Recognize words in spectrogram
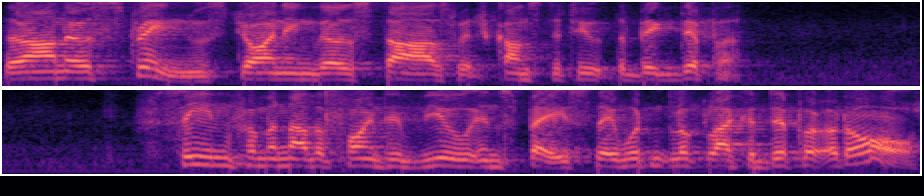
There are no strings joining those stars which constitute the Big Dipper seen from another point of view in space, they wouldn't look like a dipper at all.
